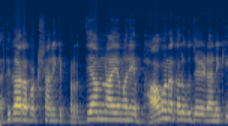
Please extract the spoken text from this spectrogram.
అధికార పక్షానికి ప్రత్యామ్నాయం అనే భావన కలుగజేయడానికి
